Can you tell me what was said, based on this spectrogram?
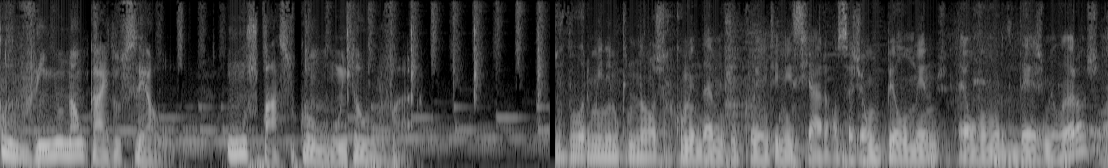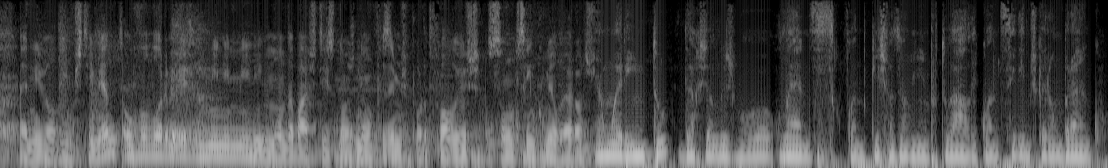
O vinho não cai do céu um espaço com muita uva. O valor mínimo que nós recomendamos o cliente iniciar, ou seja, um pelo menos, é um valor de 10 mil euros a nível de investimento. O valor mesmo mínimo mínimo, onde abaixo disso nós não fazemos portfólios, são 5 mil euros. É um arinto da região de Lisboa. O Lens, quando quis fazer um vinho em Portugal e quando decidimos que era um branco,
